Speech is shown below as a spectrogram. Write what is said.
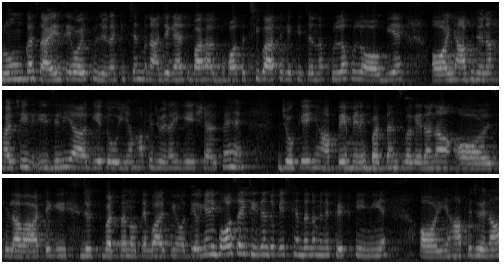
रूम का साइज़ है और इसको जो है ना किचन बना दिया गया है। तो बाहर बहुत अच्छी बात है कि किचन ना खुला खुला हो गया है और यहाँ पे जो है ना हर चीज़ इजीली आ गई है। तो यहाँ पे जो है ना ये शेल्फें हैं, जो कि यहाँ पे मेरे बर्तन वगैरह ना और इसके अलावा आटे की जो बर्तन होते हैं, बाल्टियाँ होती हैं यानी बहुत सारी चीज़ें जो कि इसके अंदर ना मैंने फिट की हुई हैं। और यहाँ पे जो है ना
